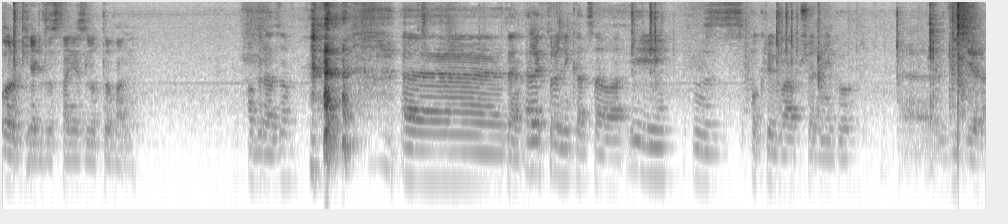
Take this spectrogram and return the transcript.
orki jak zostanie zlotowany. Odradzam. e, ten, elektronika cała i z pokrywa przedniego e, wizjera.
